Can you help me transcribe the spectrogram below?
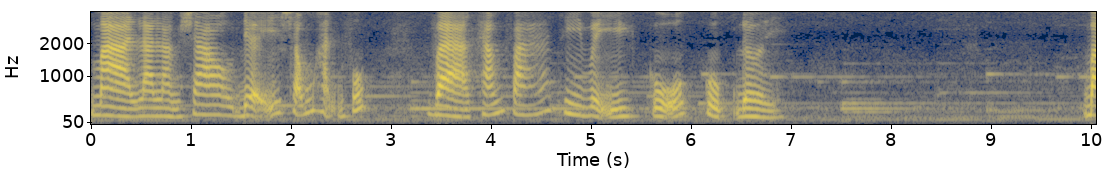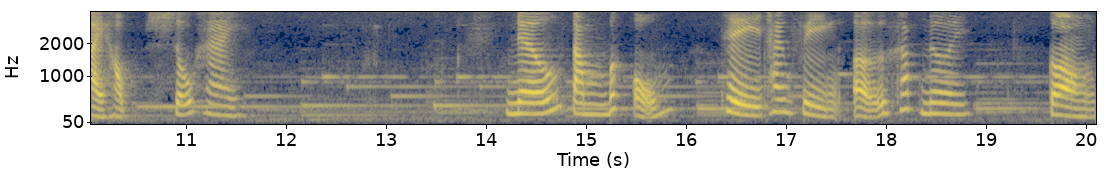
mà là làm sao để sống hạnh phúc và khám phá thi vị của cuộc đời. Bài học số 2 nếu tâm bất ổn, thì than phiền ở khắp nơi. Còn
